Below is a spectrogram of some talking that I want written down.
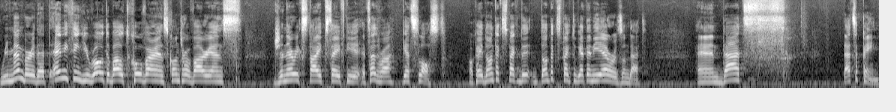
remember that anything you wrote about covariance, contravariance, generics type safety, etc., gets lost. Okay, don't expect, the, don't expect to get any errors on that. And that's, that's a pain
